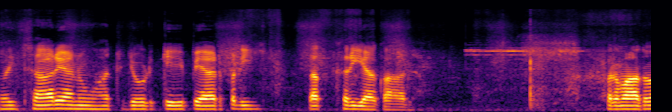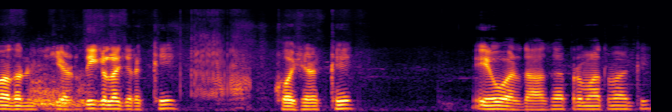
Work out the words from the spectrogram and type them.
ਬਈ ਸਾਰਿਆਂ ਨੂੰ ਹੱਥ ਜੋੜ ਕੇ ਪਿਆਰ ਭਰੀ ਸਤਿ ਸ੍ਰੀ ਅਕਾਲ। ਪਰਮਾਤਮਾ ਤੁਹਾਨੂੰ ਚੜ੍ਹਦੀ ਕਲਾ 'ਚ ਰੱਖੇ, ਖੁਸ਼ ਰੱਖੇ। ਇਹੋ ਅਰਦਾਸ ਹੈ ਪਰਮਾਤਮਾ ਅੱਗੇ।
